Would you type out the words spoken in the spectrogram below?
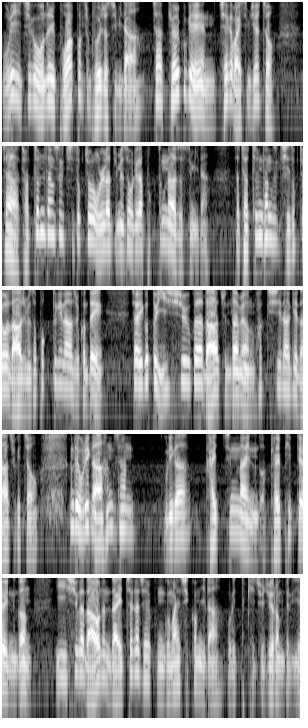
우리 지금 오늘 보합권 좀 보여줬습니다. 자 결국엔 제가 말씀드렸죠. 자 저점 상승 지속적으로 올라주면서 우리가 폭등 나와줬습니다. 자 저점 상승 지속적으로 나와주면서 폭등이 나와줄 건데 자 이것도 이슈가 나와준다면 확실하게 나와주겠죠. 근데 우리가 항상 우리가 갈증 나 있는 거, 결핍되어 있는 건 이 이슈가 나오는 날짜가 제일 궁금하실 겁니다. 우리 특히 주주 여러분들이요.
